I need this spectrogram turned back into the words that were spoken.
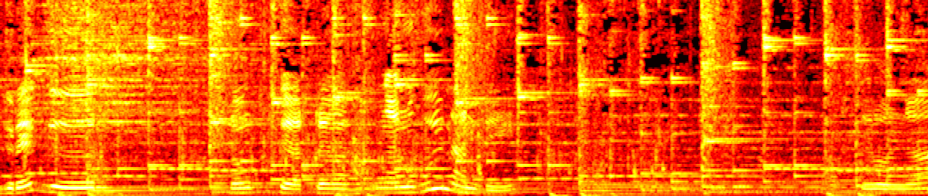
Dragon. Dong tidak ada nganuin nanti hasilnya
